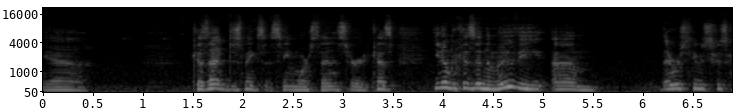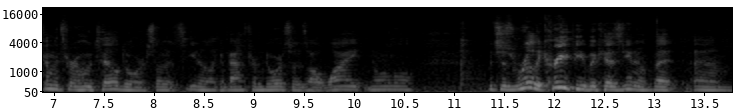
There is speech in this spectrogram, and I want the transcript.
Yeah. Because that just makes it seem more sinister. Because you know, because in the movie, um, there was he was just coming through a hotel door, so it's you know like a bathroom door, so it's all white, normal, which is really creepy because you know, but um,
